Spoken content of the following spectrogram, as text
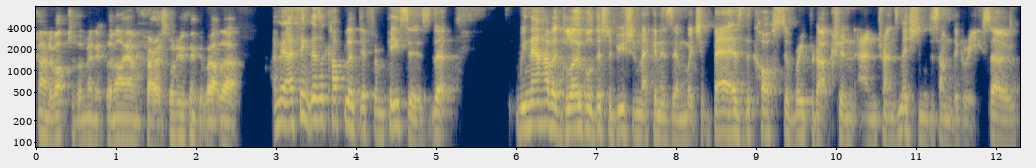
kind of up to the minute than I am, Faris. What do you think about that? I mean, I think there's a couple of different pieces that we now have a global distribution mechanism which bears the cost of reproduction and transmission to some degree. So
